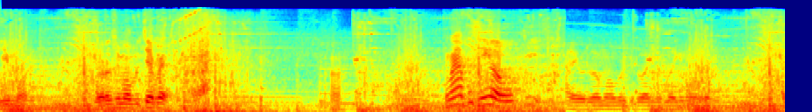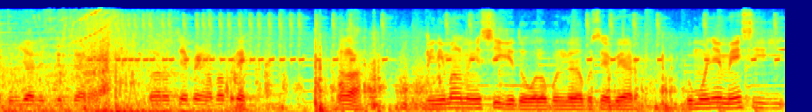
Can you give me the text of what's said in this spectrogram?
Imon. 250 CP ah kenapa sih nggak oke ayo udah mau kita lanjut lagi mau bro aku jangan di skip sekarang. 200 CP nggak apa-apa deh. Lah. Minimal Messi gitu walaupun nggak dapet CBR gue Messi.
